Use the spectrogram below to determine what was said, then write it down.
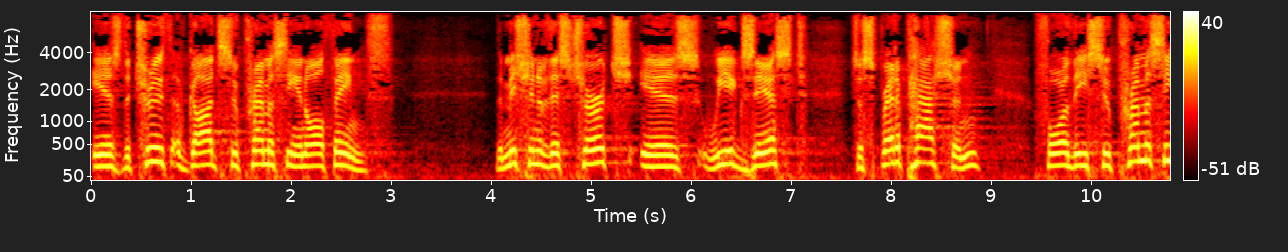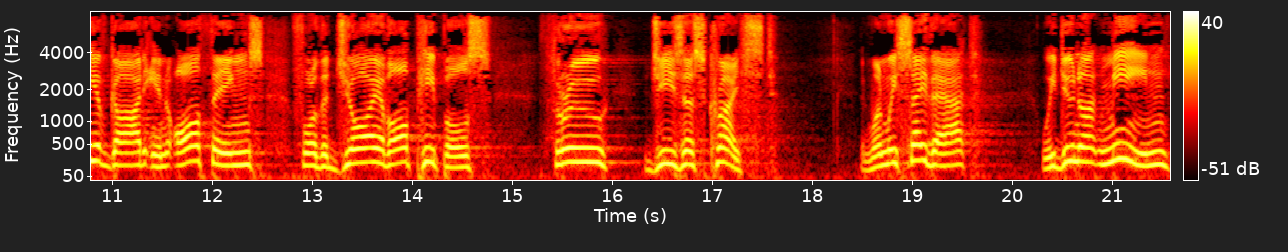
is the truth of God's supremacy in all things. The mission of this church is we exist to spread a passion for the supremacy of God in all things, for the joy of all peoples through Jesus Christ. And when we say that, we do not mean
